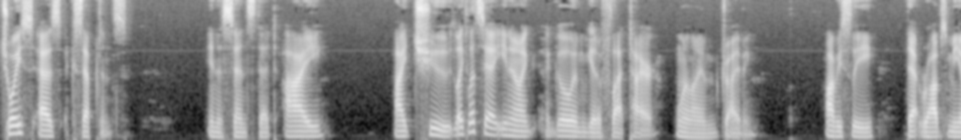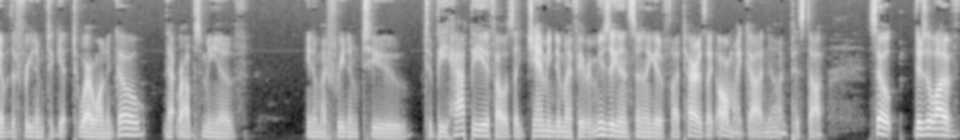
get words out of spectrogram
choice as acceptance in the sense that I I choose like let's say you know I, I go and get a flat tire while I'm driving. Obviously that robs me of the freedom to get to where I want to go. That robs me of you know my freedom to to be happy if I was like jamming to my favorite music and then suddenly I get a flat tire. It's like oh my god, no, I'm pissed off. So there's a lot of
